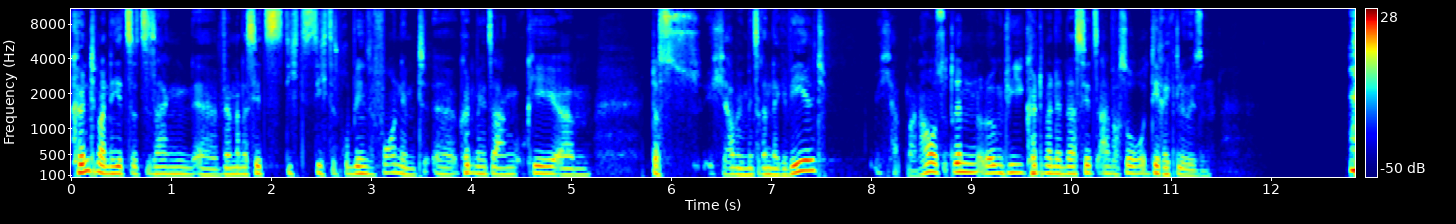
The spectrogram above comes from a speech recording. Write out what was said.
Könnte man jetzt sozusagen, äh, wenn man das jetzt sich, sich das Problem so vornimmt, äh, könnte man jetzt sagen, okay, ähm, das, ich habe jetzt Ränder gewählt, ich habe mein Haus drin oder irgendwie, könnte man denn das jetzt einfach so direkt lösen?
